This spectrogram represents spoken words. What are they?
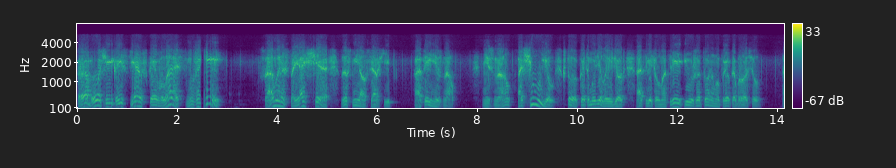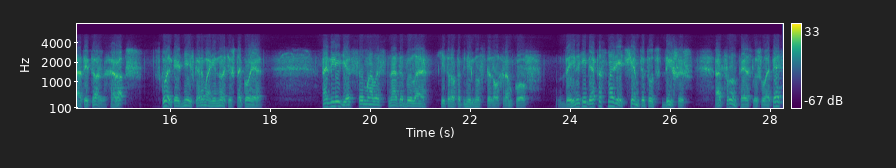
рабочая и крестьянская власть, мужики!» «Самое настоящее!» — засмеялся Архип. «А ты не знал». «Не знал, а чуял, что к этому делу идет», — ответил Матвей и уже тоном упрека бросил. «А ты тоже хорош. Сколько дней в кармане носишь такое?» «Оглядеться малость надо было», — хитро подмигнув, сказал Хромков. «Да и на тебя посмотреть, чем ты тут дышишь. От фронта я слышал опять,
